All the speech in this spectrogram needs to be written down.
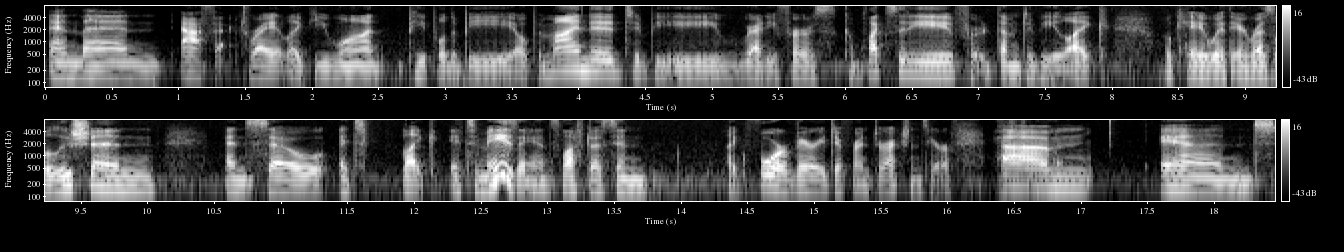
And then affect, right? Like you want people to be open minded, to be ready for complexity, for them to be like okay with irresolution. And so it's like, it's amazing. It's left us in like four very different directions here. Um, and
